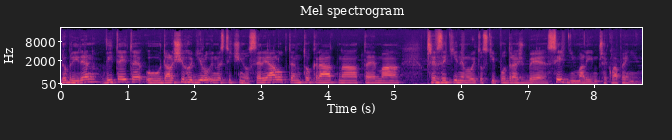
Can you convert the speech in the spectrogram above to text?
Dobrý den, vítejte u dalšího dílu investičního seriálu, tentokrát na téma převzetí nemovitosti po dražbě s jedním malým překvapením.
